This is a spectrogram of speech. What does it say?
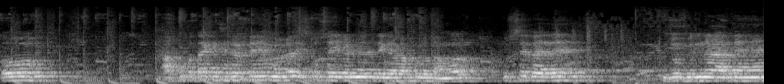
तो आपको पता है कैसे करते हैं मगर इसको सही करने का तरीका आपको बताऊँगा। उससे पहले जो बिगनर आते हैं,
